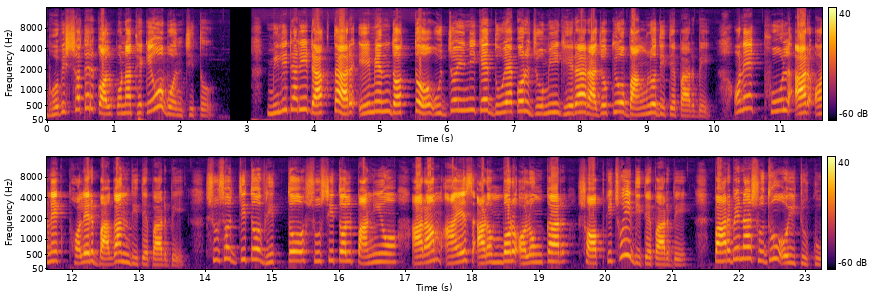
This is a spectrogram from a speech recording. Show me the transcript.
ভবিষ্যতের কল্পনা থেকেও বঞ্চিত। Military doctor M N Dutta উজ্জয়িনীকে দু একর জমি ঘেরা রাজকীয় বাংলো দিতে পারবে। অনেক ফুল আর অনেক ফলের বাগান দিতে পারবে। সুসজ্জিত ভৃত্য, সুশীতল পানীয়, আরাম, আয়েস, আড়ম্বর অলংকার সব কিছুই দিতে পারবে। পারবে না শুধু ওইটুকু,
